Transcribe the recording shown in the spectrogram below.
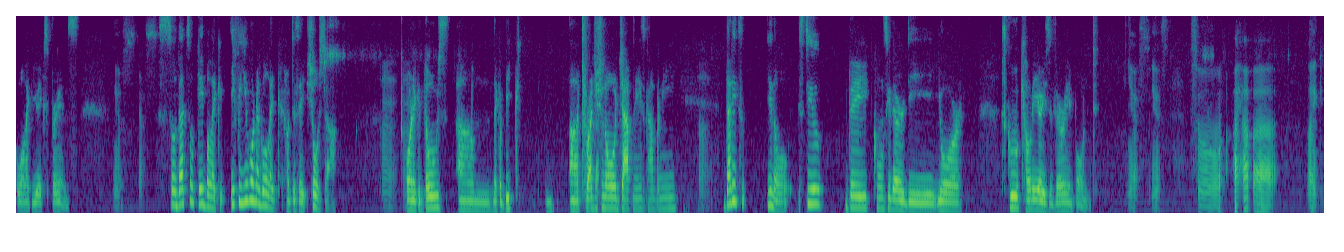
or like your experience Yes. Yes. so that's okay but like if you want to go like how to say shosha Mm, mm. or like those um like a big uh, traditional japanese company Mm. that is you know still they consider the your school career is very important Yes, yes. So I have a like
